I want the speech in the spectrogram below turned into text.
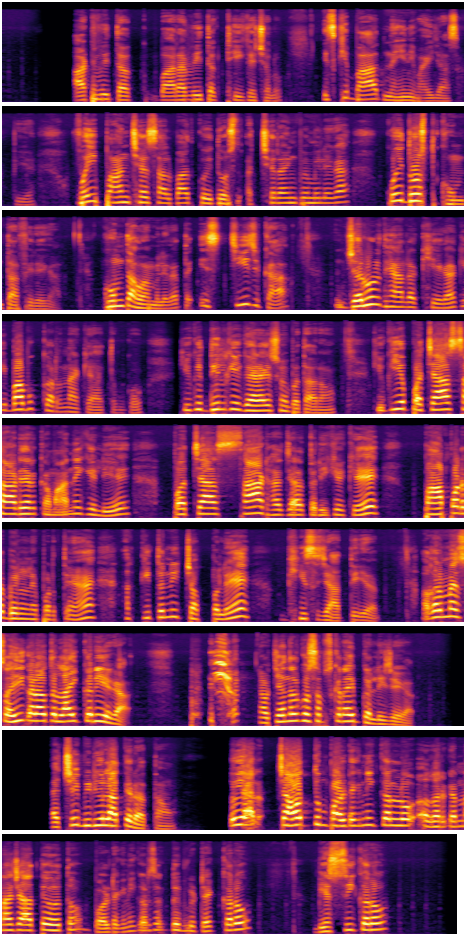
आठवीं तक, बारहवीं तक ठीक है, चलो। इसके बाद नहीं निभाई जा सकती है। वही पाँच छः साल बाद कोई दोस्त अच्छे रैंक पे मिलेगा, कोई दोस्त घूमता फिरेगा। घूमता हुआ मिलेगा। तो इस चीज़ का ज़रूर ध्यान रखिएगा कि बाबू करना क्या है तुमको, क्योंकि दिल की गहराई से मैं बता रहा हूँ। क्योंकि ये पचास साठ हज़ार कमाने के लिए पचास साठ हज़ार तरीके के पापड़ बेलने पड़ते हैं और कितनी चप्पलें घिस जाती है। अगर मैं सही करा तो लाइक करिएगा और चैनल को सब्सक्राइब कर लीजिएगा। अच्छे वीडियो लाते रहता हूँ। तो यार, चाहो तुम पॉलिटेक्निक कर लो, अगर करना चाहते हो तो पॉलिटेक्निक कर सकते हो बीटेक करो बीएससी करो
